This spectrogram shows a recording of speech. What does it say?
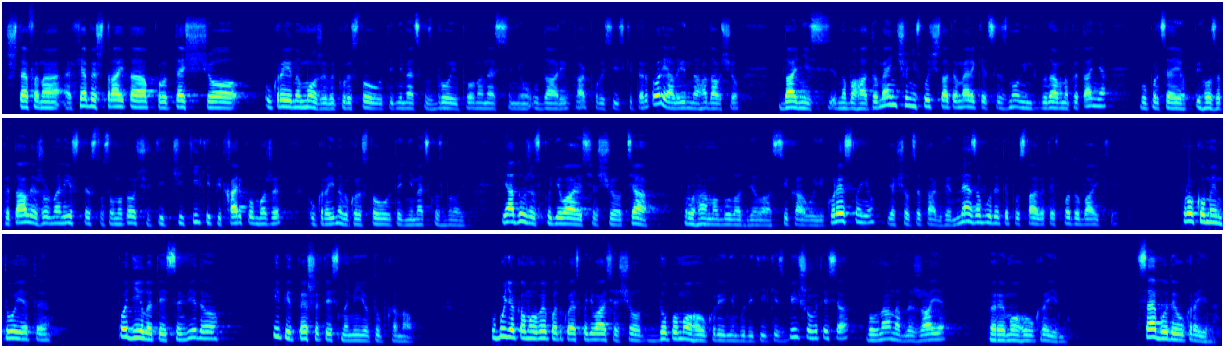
Штефана Хебештрайта про те, що Україна може використовувати німецьку зброю по нанесенню ударів так, по російській території, але він нагадав, що дальність набагато менша, ніж Сполучені Штати Америки. Це знову він відповідав на питання, бо про це його- запитали журналісти стосовно того, що чи тільки під Харков може Україна використовувати німецьку зброю. Я дуже сподіваюся, що ця програма була для вас цікавою і корисною. Якщо це так, ви не забудете поставити вподобайки, прокоментуєте, поділитесь цим відео і підпишитесь на мій YouTube канал. У будь-якому випадку я сподіваюся, що допомога Україні буде тільки збільшуватися, бо вона наближає перемогу України. Все буде Україна!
